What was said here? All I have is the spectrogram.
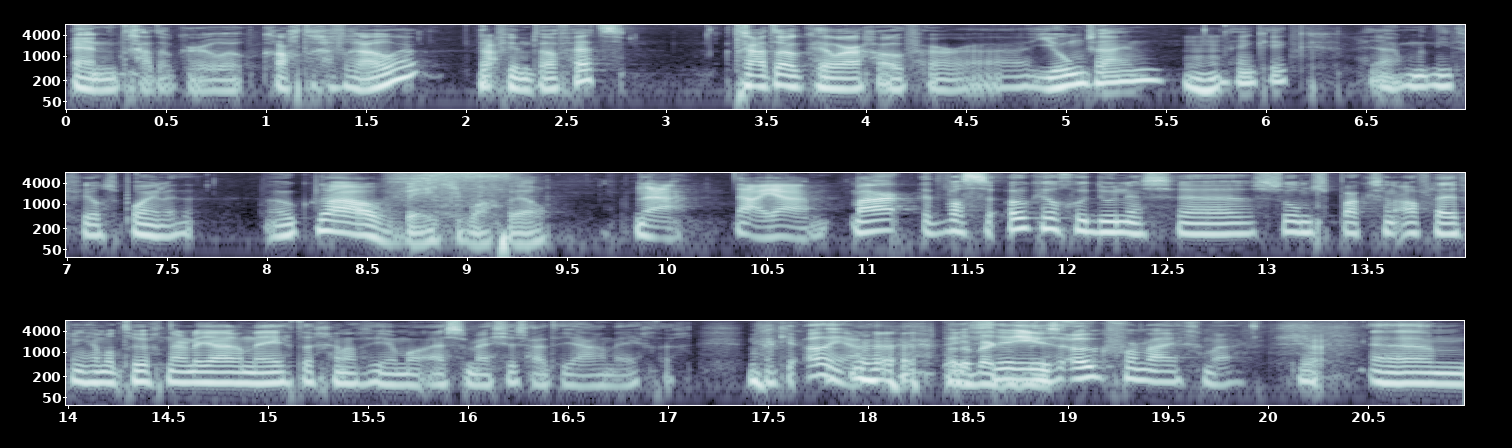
En het gaat ook heel, heel krachtige vrouwen. Ja. Ik vind het wel vet. Het gaat ook heel erg over eh, jong zijn, Mhm. denk ik. Ja, ik moet niet te veel spoilen ook. Nou, een beetje mag wel. Nou, nou ja, maar het was ook heel goed doen. Is, eh, soms pak ze een aflevering helemaal terug naar de jaren 90 en dan zie je helemaal sms'jes uit de jaren 90. Dan denk je, oh ja, deze serie is ook voor mij gemaakt. Ja. Ehm,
